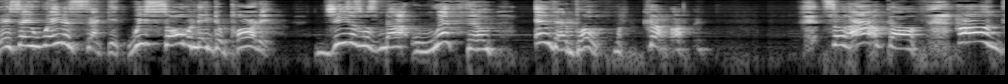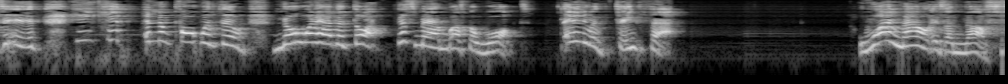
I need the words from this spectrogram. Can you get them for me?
they say, wait a second. We saw when they departed. Jesus was not with them in that boat. My God. So how come? How did he get in the boat with them? No one had the thought. This man must have walked. They didn't even think that. One mile is enough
